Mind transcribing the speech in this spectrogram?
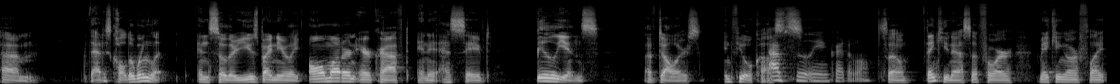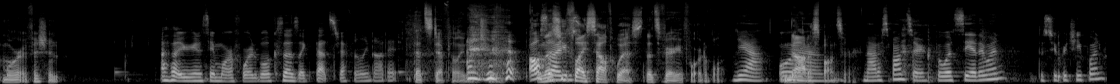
Um, that is called a winglet, and so they're used by nearly all modern aircraft, and it has saved billions of dollars in fuel costs. Absolutely incredible. So thank you, NASA, for making our flight more efficient. I thought you were gonna say more affordable because I was like, that's definitely not it. That's definitely not true. Also, Unless I you just- fly Southwest, that's very affordable. Yeah. Or, Not a um, sponsor. Not a sponsor. But what's the other one? The super cheap one?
